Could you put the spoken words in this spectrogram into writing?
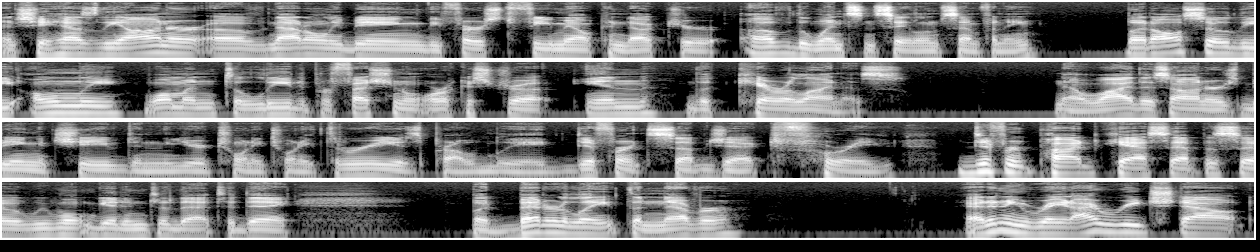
And she has the honor of not only being the first female conductor of the Winston-Salem Symphony, but also the only woman to lead a professional orchestra in the Carolinas. Now, why this honor is being achieved in the year 2023 is probably a different subject for a different podcast episode. We won't get into that today. But better late than never. At any rate, I reached out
